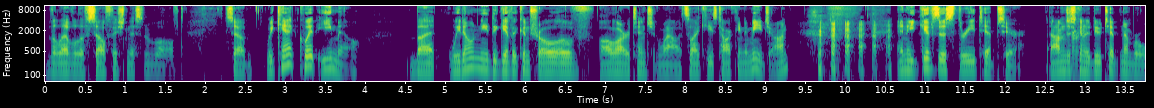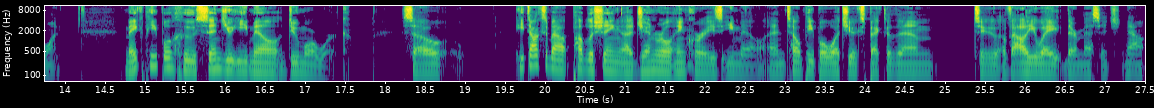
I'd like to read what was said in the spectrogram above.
the level of selfishness involved. So we can't quit email, but we don't need to give it control of all our attention. Wow, it's like he's talking to me, John. and he gives us three tips here. I'm just going to do tip number one make people who send you email do more work. So he talks about publishing a general inquiries email and tell people what you expect of them to evaluate their message. Now,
